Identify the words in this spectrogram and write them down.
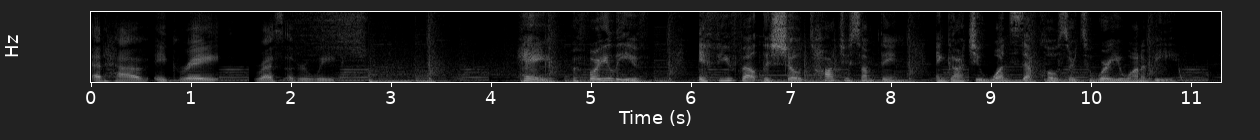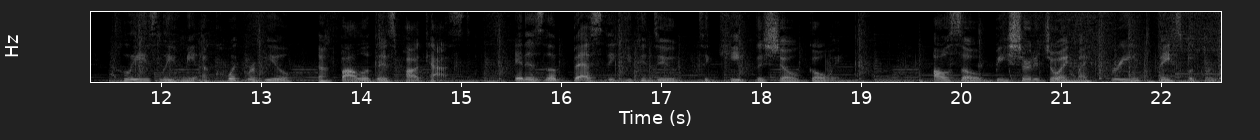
and have a great rest of your week. Hey, before you leave, if you felt this show taught you something and got you one step closer to where you want to be, please leave me a quick review and follow this podcast. It is the best thing you can do to keep the show going. Also, be sure to join my free Facebook group.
